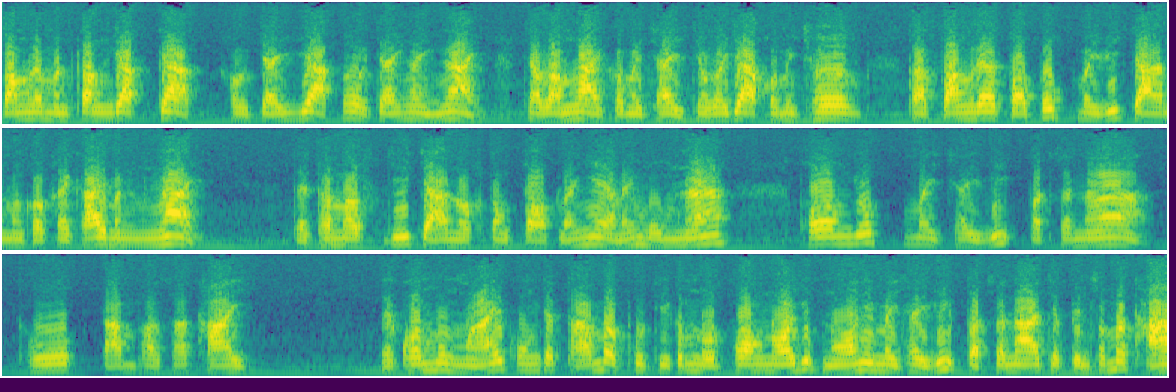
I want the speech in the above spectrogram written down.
ฟังแล้วมันฟังยากยากเข้าใจยากเข้าใจง่ายง่ายๆจะว่าง่ายก็ไม่ใช่ จะว่ายากก็ไม่เชิงถ้าฟังแล้วตอบปุ๊บไม่วิจารณ์มันก็คล้าย ๆ มันง่าย แต่ถ้ามาวิจารณ์เราก็ต้องตอบหลายแง่หลายมุมนะพองยุบไม่ใช่วิปัสสนาถูกตามภาษาไทย แต่ความมุ่งหมายคงจะถามว่าผู้ที่กำหนดพองนอยุบหนอนี่ไม่ใช่วิปัสนาจะเป็นสมถะ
